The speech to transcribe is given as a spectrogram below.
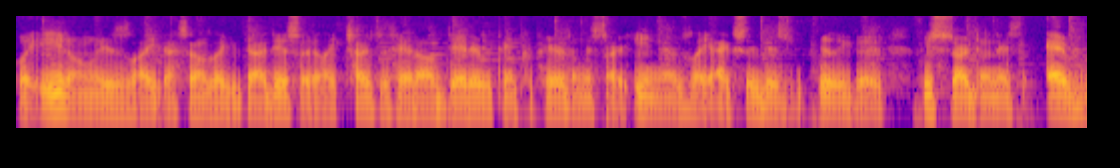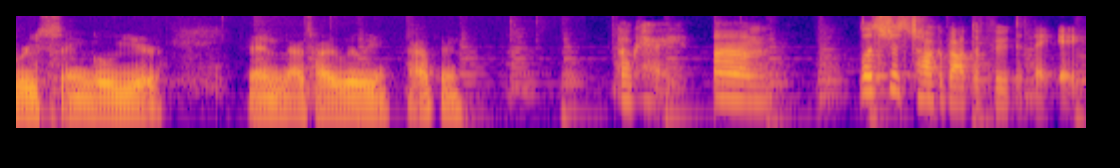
well, eat them. He's like, that sounds like a good idea. So they like chopped his head off, did everything, prepared them, and started eating. It was like, actually, this is really good. We should start doing this every single year. And that's how it really happened. Okay. Um, let's just talk about the food that they ate.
